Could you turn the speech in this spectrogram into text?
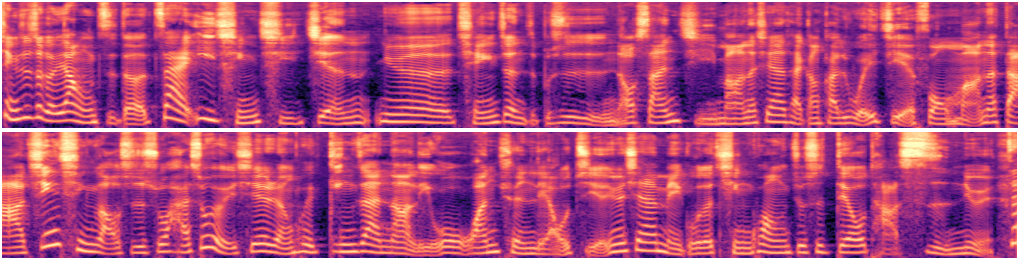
情是这个样子的，在疫情期间，因为前一阵子不是然后三级嘛，那现在才刚开始微解封嘛，那大家心情老实说，还是会有一些人会盯在那里。我完全了解，因为现在美国的情况就是 Delta 肆虐，在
